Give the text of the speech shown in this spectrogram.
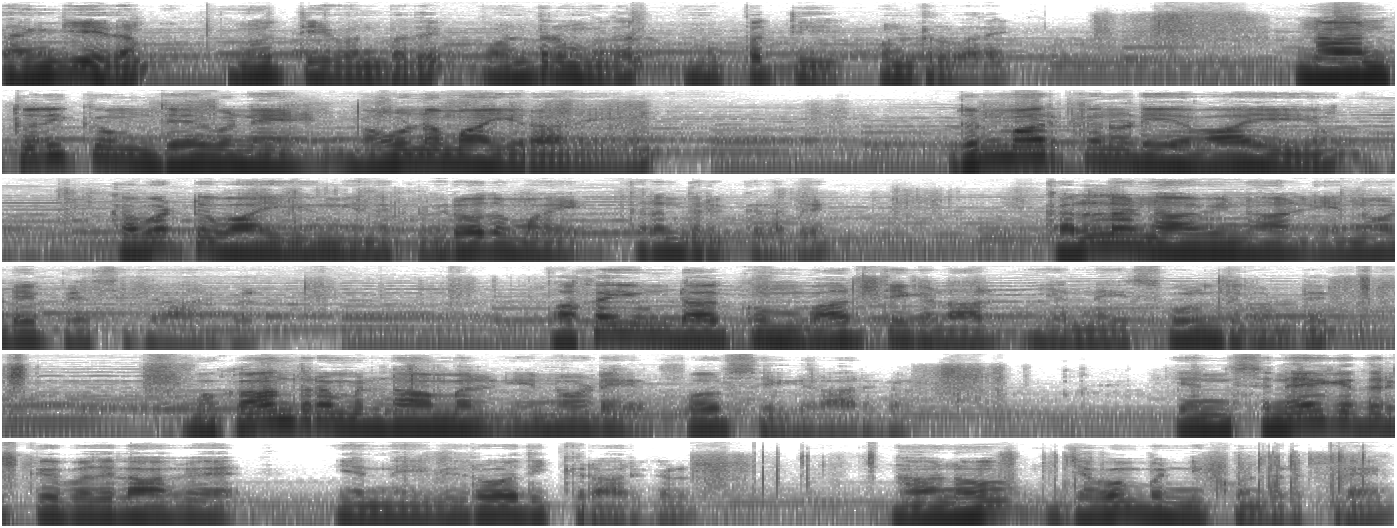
சங்கீதம் நூற்றி ஒன்பது ஒன்று முதல் முப்பத்தி ஒன்று வரை. நான் துதிக்கும் தேவனே மௌனமாயிராதையும் துன்மார்க்கனுடைய வாயையும் கபட்டு வாயையும் எனக்கு விரோதமாய் திறந்திருக்கிறது. கள்ள நாவினால் என்னோடே பேசுகிறார்கள். பகையுண்டாக்கும் வார்த்தைகளால் என்னை சூழ்ந்து கொண்டு முகாந்திரமில்லாமல் என்னோடே போர் செய்கிறார்கள். என் சிநேகிதற்கு பதிலாக என்னை விரோதிக்கிறார்கள். நானோ ஜெபம் பண்ணி கொண்டிருக்கிறேன்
